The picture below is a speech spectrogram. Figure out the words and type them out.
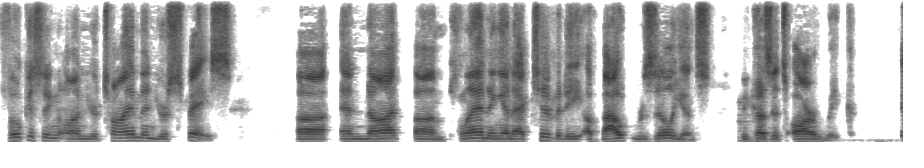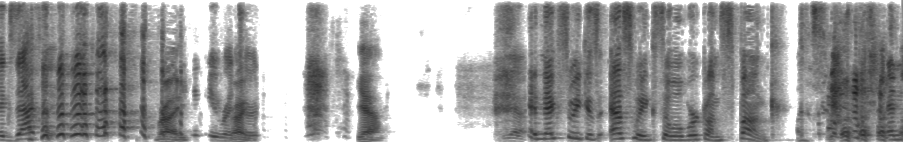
focusing on your time and your space uh, and not um, planning an activity about resilience because it's our week. exactly right. thank you Right. richard Yeah. yeah and next week is s week so we'll work on spunk and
